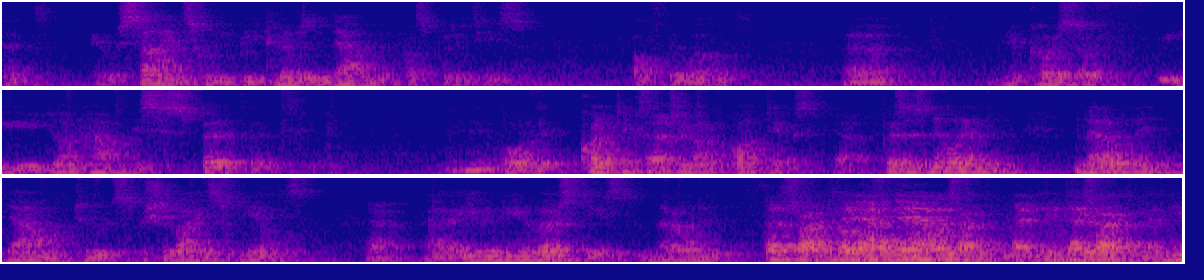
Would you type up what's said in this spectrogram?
that science will be closing down the possibilities of the world uh, because of you don't have this spirit that Mhm. or the context, the general context, Yeah, because there's no one narrowing it down to specialized fields. yeah. Uh, even the universities narrowing That's right. Yeah, yeah, yeah. that's right. And he- that's right. And he,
